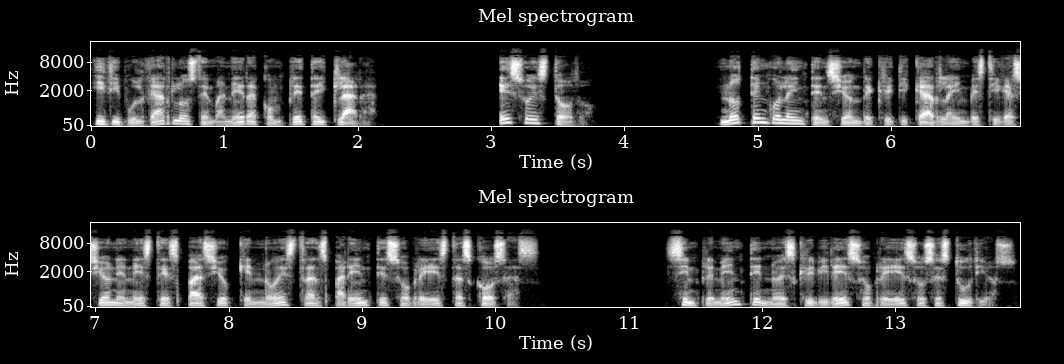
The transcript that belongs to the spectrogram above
y divulgarlos de manera completa y clara. Eso es todo. No tengo la intención de criticar la investigación en este espacio que no es transparente sobre estas cosas. Simplemente no escribiré sobre esos estudios.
